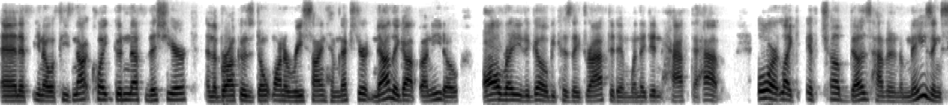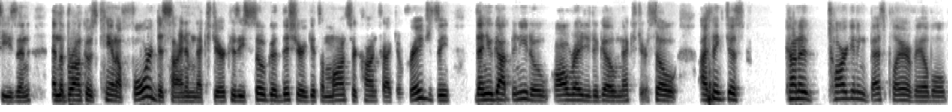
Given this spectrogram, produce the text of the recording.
And if you know if he's not quite good enough this year, and the Broncos don't want to re-sign him next year, now they got Bonitto all ready to go because they drafted him when they didn't have to have him. Or like if Chubb does have an amazing season and the Broncos can't afford to sign him next year because he's so good this year, he gets a monster contract in free agency. Then you got Bonitto all ready to go next year. So I think just kind of targeting best player available,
